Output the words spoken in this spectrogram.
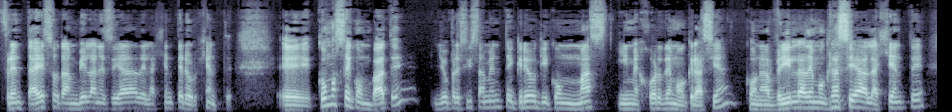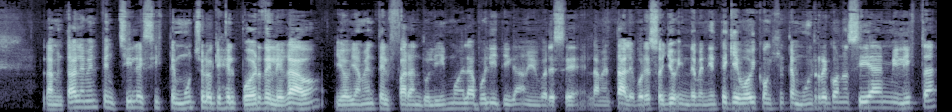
frente a eso también la necesidad de la gente era urgente. Eh, ¿Cómo se combate? Yo precisamente creo que con más y mejor democracia, con abrir la democracia a la gente, lamentablemente en Chile existe mucho lo que es el poder delegado y obviamente el farandulismo de la política a mí me parece lamentable. Por eso yo, independiente que voy con gente muy reconocida en mi lista,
